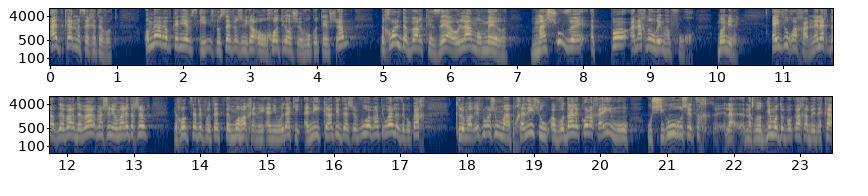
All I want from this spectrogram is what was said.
עד כאן מסכת אבות. אומר הרב קנייבסקי, יש לו ספר שנקרא אורחות יושב, והוא כותב שם, בכל דבר כזה העולם אומר משהו, ופה אנחנו אומרים הפוך. בואו נראה. איזה הוא חכם? נלך דבר דבר, מה שאני אומרת עכשיו יכול קצת לפוצץ את המוח, אני, אני מודה, כי אני הקראתי את זה השבוע, אמרתי, וואלה, זה כל כך... כלומר, יש פה משהו מהפכני שהוא עבודה לכל החיים, הוא, הוא שיעור שצריך, אנחנו נותנים אותו פה ככה בדקה.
